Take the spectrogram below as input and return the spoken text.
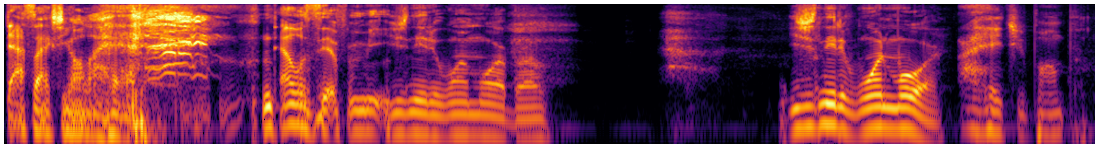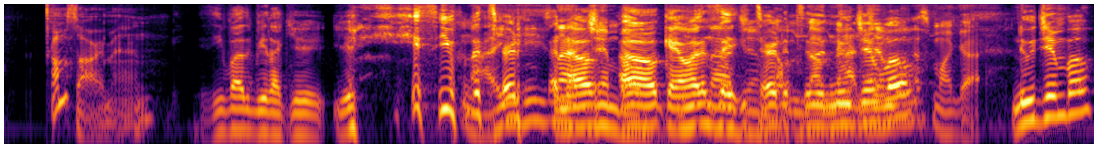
That's actually all I had. that was it for me. You just needed one more, bro. You just needed one more. I hate you, Pump. I'm sorry, man. Is he about to be like your? your is he about Nah, to he- turn? he's no? not Jimbo. Oh, okay. I He's want to say you Jimbo. turned I'm into the new Jimbo. Jimbo. That's my guy. New Jimbo.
